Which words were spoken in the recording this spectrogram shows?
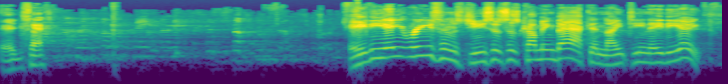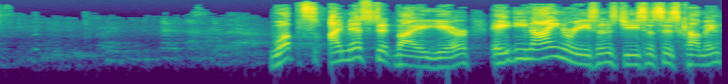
Exactly. 88 reasons Jesus is coming back in 1988. Whoops, I missed it by a year. 89 reasons Jesus is coming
